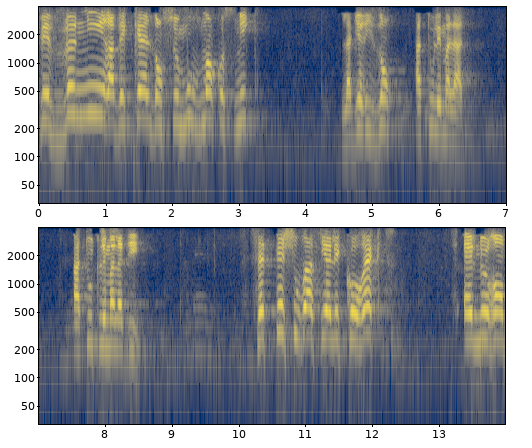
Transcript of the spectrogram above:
fait venir avec elle dans ce mouvement cosmique la guérison à tous les malades, à toutes les maladies, Cette teshuva, si elle est correcte, elle ne rend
